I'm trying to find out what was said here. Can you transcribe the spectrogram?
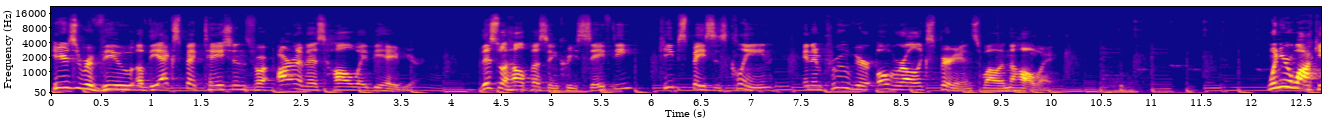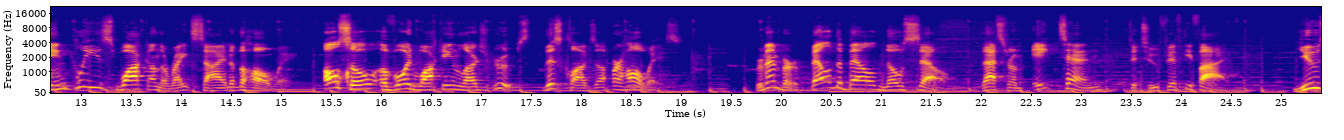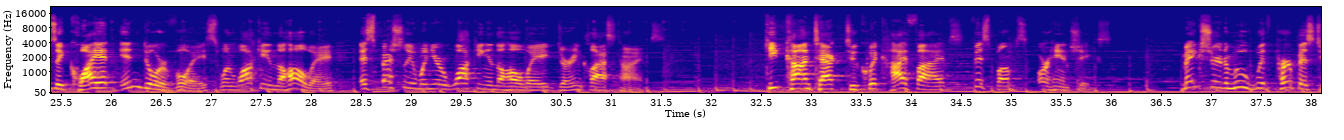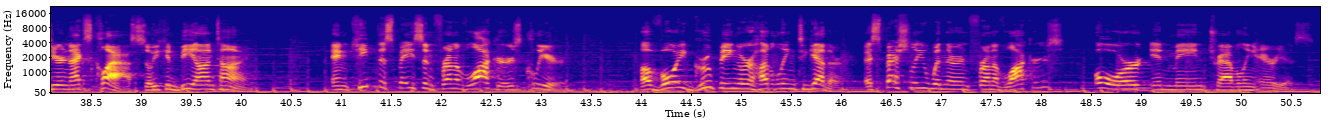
Here's a review of the expectations for RMS hallway behavior. This will help us increase safety, keep spaces clean, and improve your overall experience while in the hallway. When you're walking, please walk on the right side of the hallway. Also, avoid walking in large groups. This clogs up our hallways. Remember, bell to bell, no cell. That's from 810 to 255. Use a quiet indoor voice when walking in the hallway, especially when you're walking in the hallway during class times. Keep contact to quick high fives, fist bumps, or handshakes. Make sure to move with purpose to your next class so you can be on time. And keep the space in front of lockers clear. Avoid grouping or huddling together, especially when they're in front of lockers or in main traveling areas.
